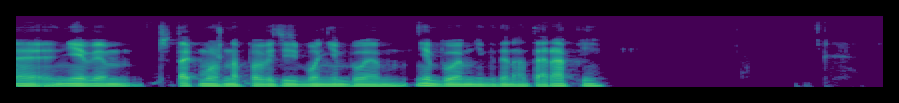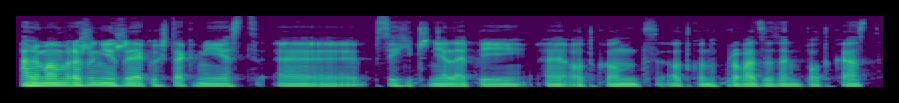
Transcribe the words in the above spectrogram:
y, nie wiem, czy tak można powiedzieć, bo nie byłem, nie byłem nigdy na terapii. Ale mam wrażenie, że jakoś tak mi jest y, psychicznie lepiej, odkąd, odkąd prowadzę ten podcast.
